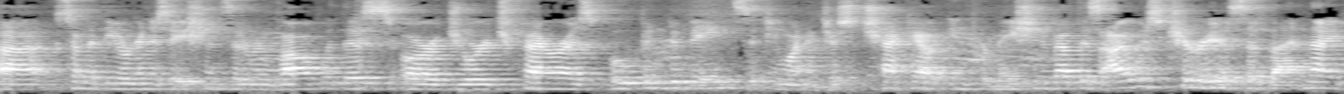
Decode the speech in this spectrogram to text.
Uh, some of the organizations that are involved with this are George Farah's Open Debates, if you want to just check out information about this. I was curious of that night.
